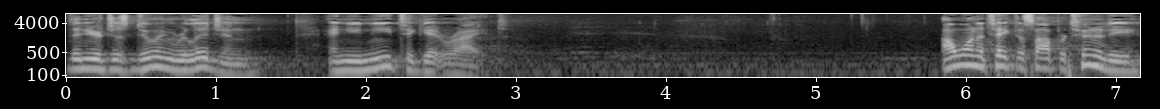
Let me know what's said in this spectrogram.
then you're just doing religion and you need to get right. I want to take this opportunity,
